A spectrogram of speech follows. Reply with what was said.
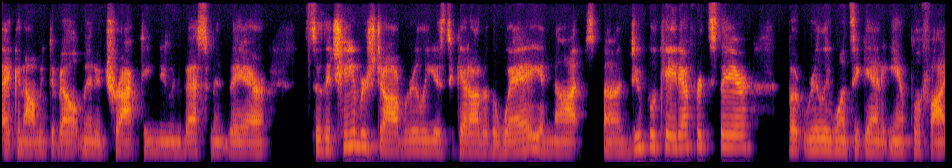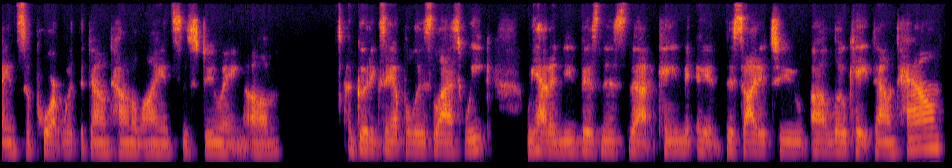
economic development, attracting new investment there. So the chamber's job really is to get out of the way and not uh, duplicate efforts there, but really, once again, amplify and support what the Downtown Alliance is doing. Um, a good example is last week we had a new business that came eh, decided to uh, locate downtown.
